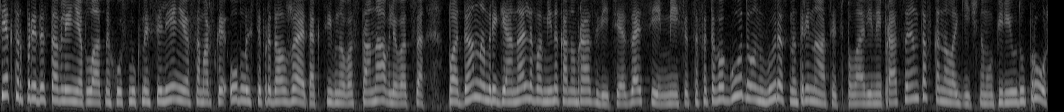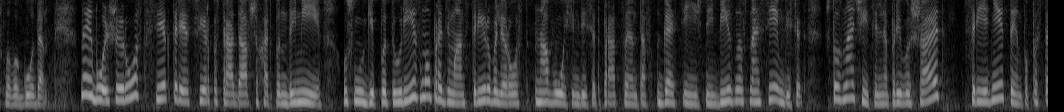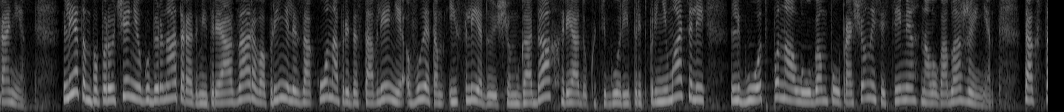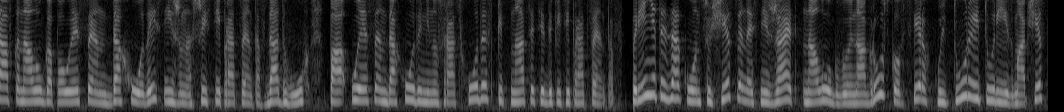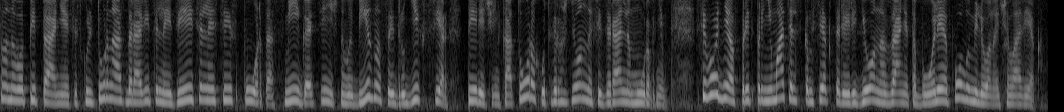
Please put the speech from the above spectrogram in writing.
Сектор предоставления платных услуг населению в Самарской области продолжает активно восстанавливаться. По данным регионального Минэкономразвития, за 7 месяцев этого года он вырос на 13,5% к аналогичному периоду прошлого года. Наибольший рост в секторе сфер, пострадавших от пандемии. Услуги по туризму продемонстрировали рост на 80%, гостиничный бизнес на 70%, что значительно превышает средние темпы по стране. Летом по поручению губернатора Дмитрия Азарова приняли закон о предоставлении в этом и следующем годах ряду категорий предпринимателей льгот по налогам по упрощенной системе налогообложения. Так, ставка налога по УСН доходы снижена с 6% до 2%, по УСН доходы минус расходы с 15 до 5%. Принятый закон существенно снижает налоговую нагрузку в сферах культуры и туризма, общественного питания, физкультурно-оздоровительной деятельности, и спорта, СМИ, гостиничного бизнеса и других сфер, перечень которых утвержден на федеральном уровне. Сегодня в предпринимательском секторе региона занято более полумиллиона человек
